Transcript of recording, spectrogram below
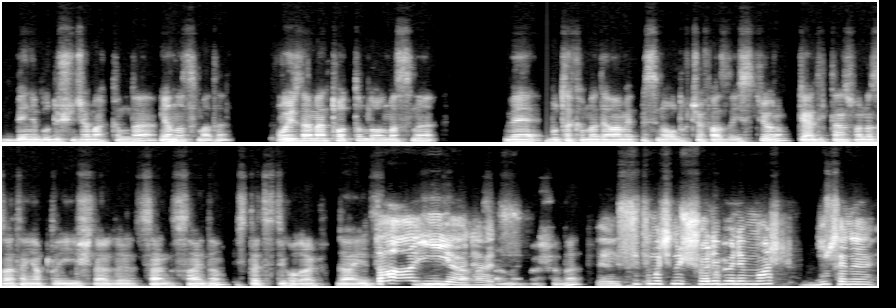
beni bu düşüncem hakkında yanıltmadı. O yüzden ben Tottenham'da olmasını ve bu takımla devam etmesini oldukça fazla istiyorum. Geldikten sonra zaten yaptığı iyi işlerde sen saydın. İstatistik olarak gayet Daha iyi yani evet. başladı. Ee, City maçının şöyle bir önemi var. Bu sene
